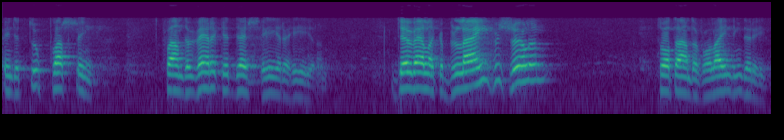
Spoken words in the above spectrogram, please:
in de toepassing van de werken des Heere Heren. De welke blijven zullen tot aan de volleinding der eeuw.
